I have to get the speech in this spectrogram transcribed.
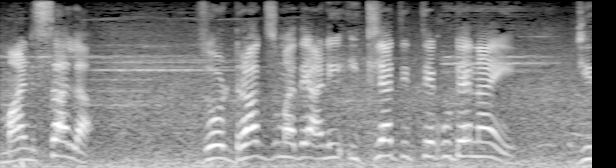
माणसाला जो ड्रग्जमध्ये आणि इथल्या तिथे कुठे नाही जि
